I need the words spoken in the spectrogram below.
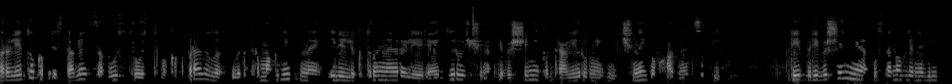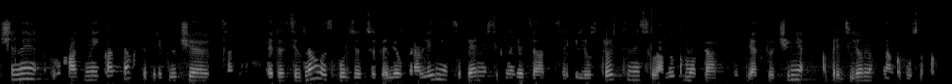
Реле тока представляет собой устройство, как правило, электромагнитное или электронное реле, реагирующее на превышение контролируемой величины выходной цепи. При превышении установленной величины выходные контакты переключаются. Этот сигнал используется для управления цепями сигнализации или устройствами силовой коммутации для отключения определенных нагрузок.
